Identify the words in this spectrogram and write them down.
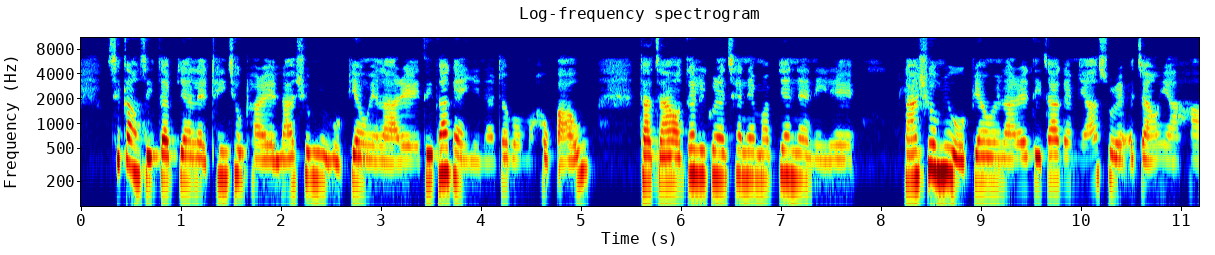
။စစ်ကောင်စီတပ်ပြန်လက်ထိန်းချုပ်ထားတဲ့လာရှိုမြို့ကိုပြန်ဝင်လာတဲ့ဒေသခံရင်တန်းဓာတ်ပုံမဟုတ်ပါဘူး။ဒါကြောင့် Telegram Channel မှာပြန့်နှံ့နေတဲ့လာရှိုမြို့ကိုပြန်ဝင်လာတဲ့ဒေသခံများဆိုတဲ့အကြောင်းအရာဟာ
